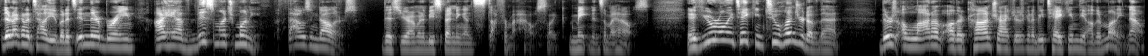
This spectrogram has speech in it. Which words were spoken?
they're not going to tell you, but it's in their brain. I have this much money, a thousand dollars this year I'm going to be spending on stuff for my house, like maintenance of my house. And if you're only taking 200 of that, there's a lot of other contractors going to be taking the other money. Now,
